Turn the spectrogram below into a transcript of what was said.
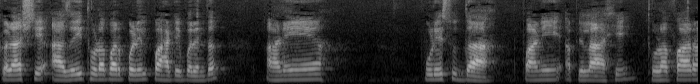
कडाशी आजही थोडाफार पडेल पहाटेपर्यंत. आणि पुढे सुद्धा पाणी आपल्याला आहे. थोडाफार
